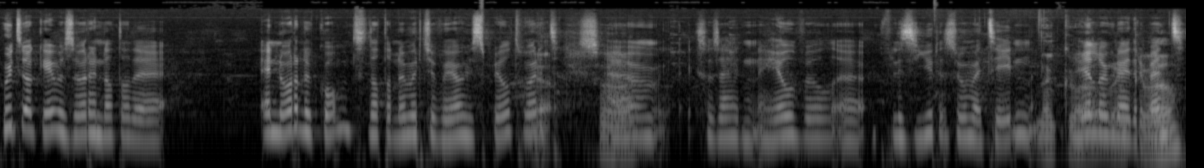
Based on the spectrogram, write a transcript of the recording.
Goed, oké, we zorgen dat dat in orde komt, dat dat nummertje voor jou gespeeld wordt. Ja, zo. Ehm, ik zou zeggen, heel veel eh, plezier zo meteen. Dank u Heel leuk dat je er bent.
